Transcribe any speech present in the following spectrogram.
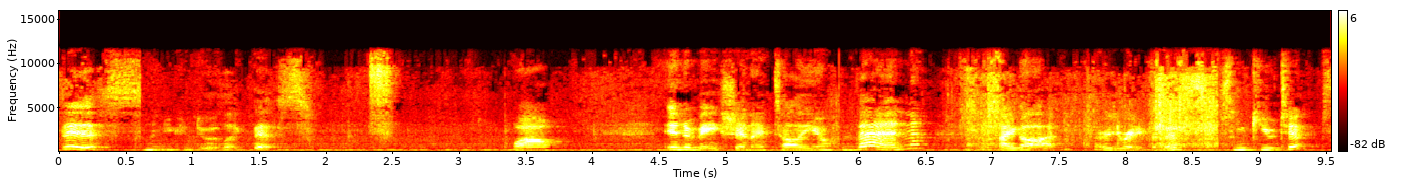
this, and you can do it like this. Wow. Innovation, I tell you. Then I got, are you ready for this? Some Q-tips.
